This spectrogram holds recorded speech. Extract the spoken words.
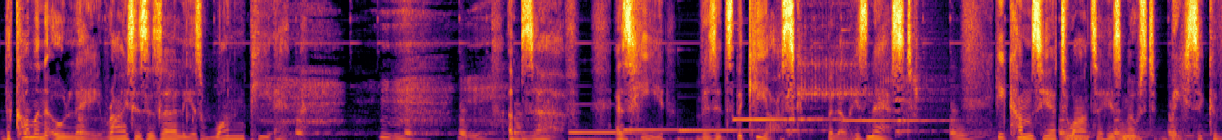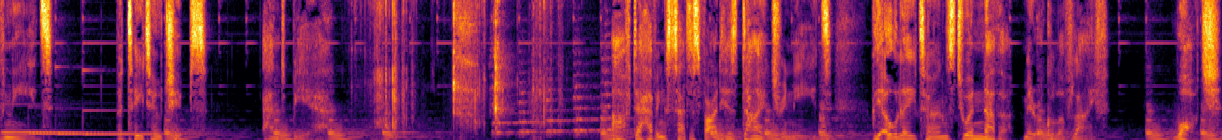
The common olay rises as early as 1 p.m. Observe as he visits the kiosk below his nest. He comes here to answer his most basic of needs potato chips and beer. After having satisfied his dietary needs, the Ole turns to another miracle of life. Watch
